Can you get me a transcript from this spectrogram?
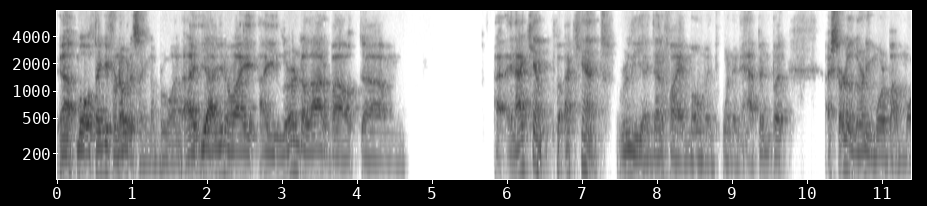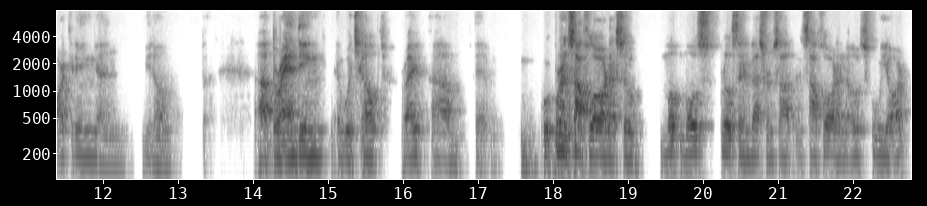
Yeah. Well, thank you for noticing. Number one. I yeah, you know, I I learned a lot about um and I can't I can't really identify a moment when it happened, but I started learning more about marketing and you know uh, branding, which helped. Right, um, we're in South Florida, so mo- most real estate investors in South in South, Florida knows who we are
